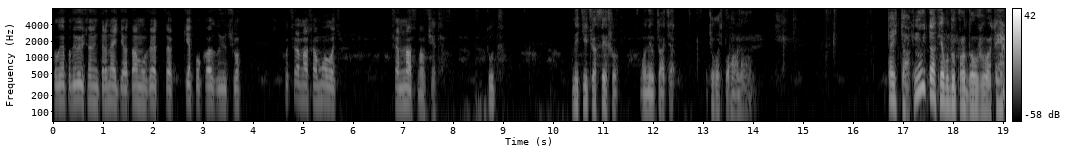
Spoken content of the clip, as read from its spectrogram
коли я подивився в інтернеті, а там вже таке показують, що хоча наша молодь ще нас навчити. Тут не ті часи, що вони вчаться чогось поганого. Та й так, ну і так я буду продовжувати.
